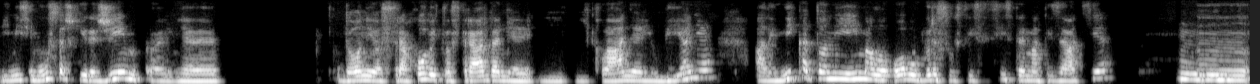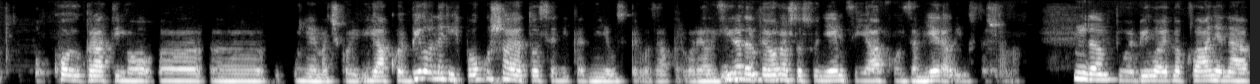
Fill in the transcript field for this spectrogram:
i mislim, ustaški režim je donio strahovito stradanje i klanje i ubijanje, ali nikad to nije imalo ovu vrstu sistematizacije mm koju pratimo uh, u Njemačkoj. I ako je bilo nekih pokušaja, to se nikad nije uspjelo zapravo realizirati. To je ono što su Njemci jako zamjerali Ustašama. Da. To je bilo jedno klanje na,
